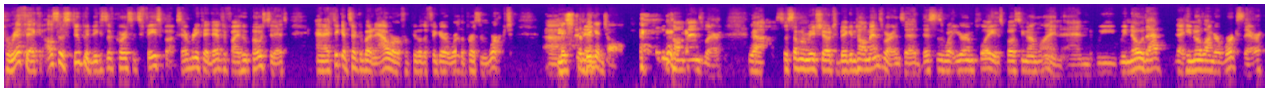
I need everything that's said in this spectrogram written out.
horrific, also stupid because of course it's Facebook, so everybody could identify who posted it. And I think it took about an hour for people to figure out where the person worked. Uh, Mr. Big and Tall. Big and Tall Menswear. Yeah. Uh, so someone reached out to Big and Tall Menswear and said, "This is what your employee is posting online," and we we know that that he no longer works there.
